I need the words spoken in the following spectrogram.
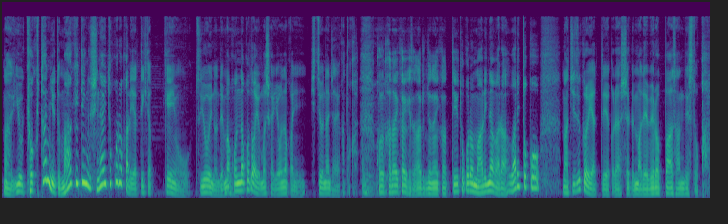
まあ、よ極端に言うとマーケティングしないところからやってきた経緯も強いので、まあ、こんなことがもしか世の中に必要なんじゃないかとか、こういう課題解決があるんじゃないかっていうところもありながら割とこう街づくりをやってらっしゃる、まあ、デベロッパーさんですとか。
